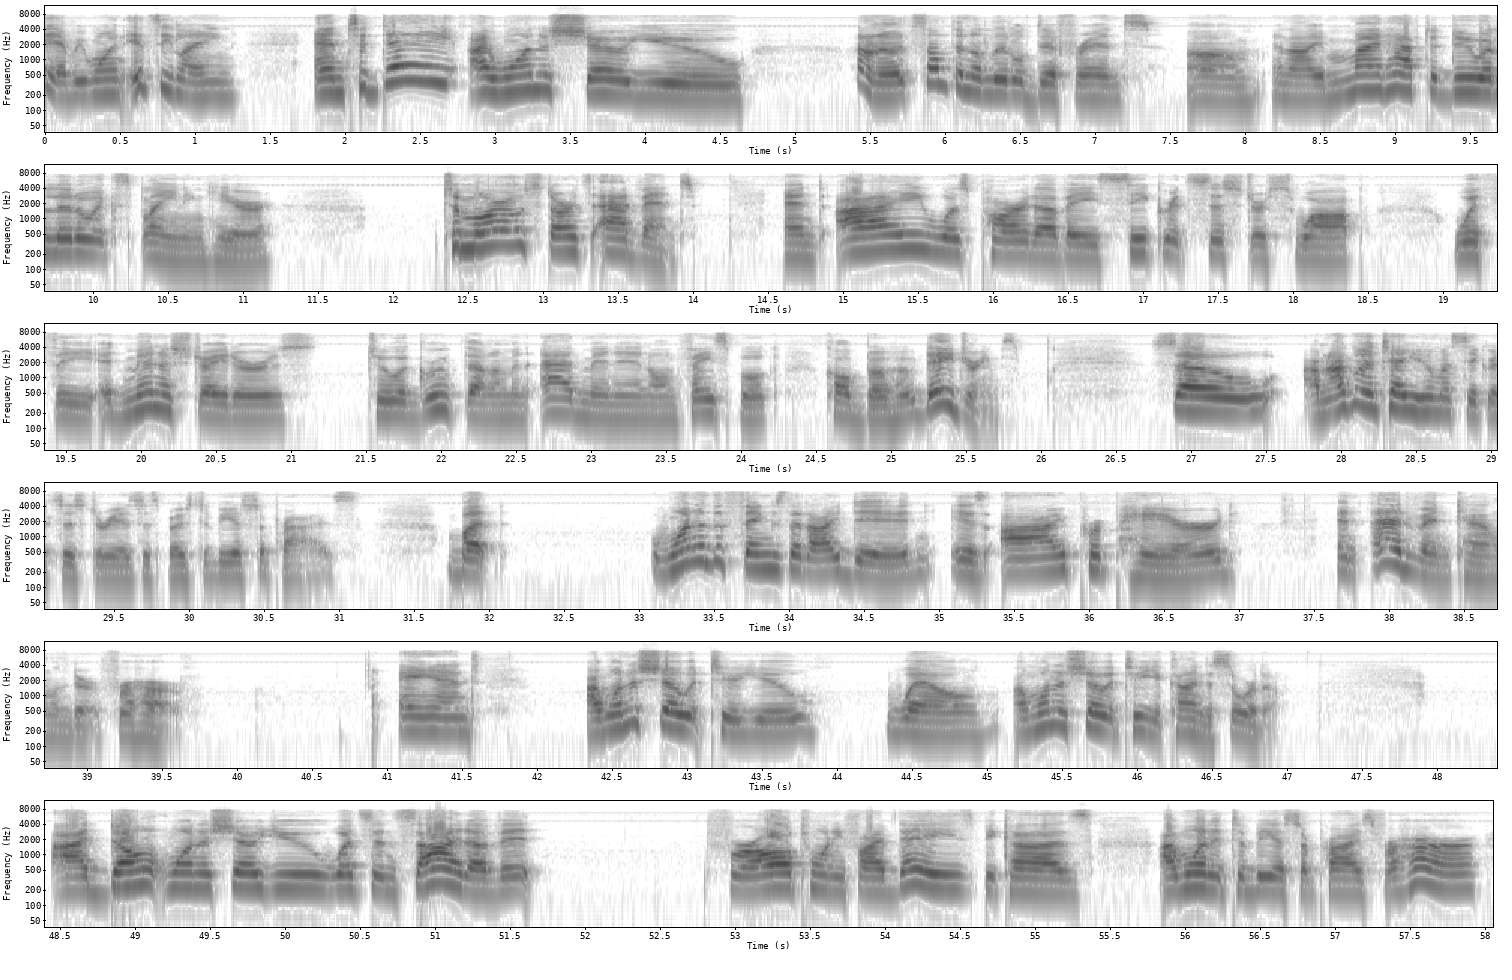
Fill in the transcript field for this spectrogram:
Hey everyone, it's Elaine, and today I want to show you, I don't know, it's something a little different, um, and I might have to do a little explaining here. Tomorrow starts Advent, and I was part of a secret sister swap with the administrators to a group that I'm an admin in on Facebook called Boho Daydreams. So I'm not going to tell you who my secret sister is. It's supposed to be a surprise. But one of the things that I did is I prepared an advent calendar for her. And I want to show it to you. Well, I want to show it to you kind of, sort of. I don't want to show you what's inside of it for all 25 days because I want it to be a surprise for her,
